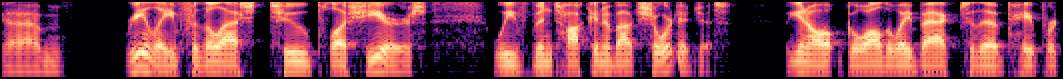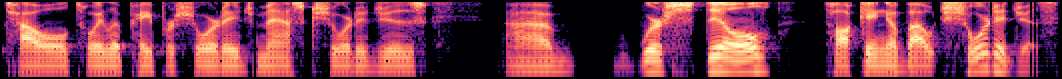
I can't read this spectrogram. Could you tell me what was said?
um, really for the last two plus years, we've been talking about shortages. You know, go all the way back to the paper towel, toilet paper shortage, mask shortages. Uh, we're still talking about shortages.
